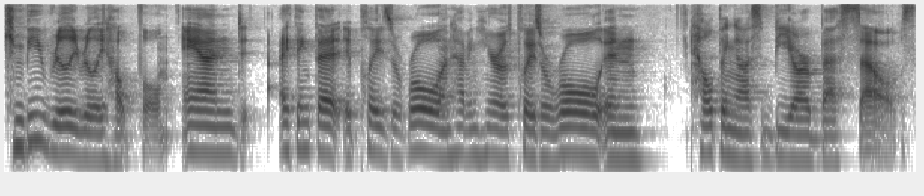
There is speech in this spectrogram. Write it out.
can be really, really helpful. And I think that it plays a role, and having heroes plays a role in helping us be our best selves.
